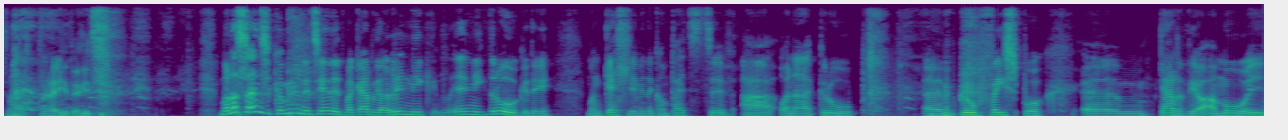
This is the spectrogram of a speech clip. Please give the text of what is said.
Dyna'r breuddwyd. Mae yna sens y community hefyd, mae garddio yr unig, unig drwg ydy, mae'n gellu mynd yn competitive a o'na grŵp, um, grŵp Facebook um, garddio a mwy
